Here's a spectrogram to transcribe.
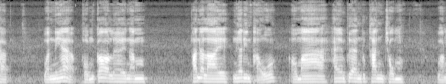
ครับ วันนี้ผมก็เลยนำพันธุ์อะไรเนื้อดินเผาเอามาให้เพื่อนทุกท่านชม หวัง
